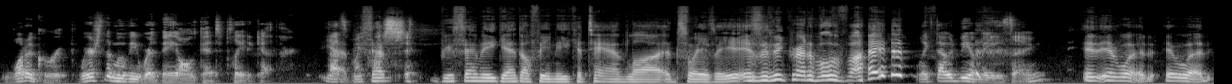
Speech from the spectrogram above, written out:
What a group! Where's the movie where they all get to play together? That's my question. Buscemi, Gandolfini, Kattan, Law, and Swayze is an incredible five. Like that would be amazing. It, it would. It would.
